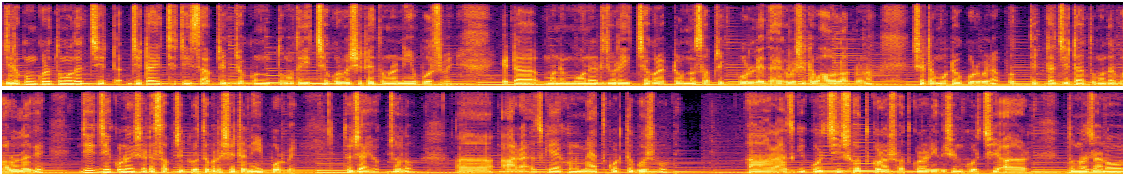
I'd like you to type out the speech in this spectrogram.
যেরকম করে তোমাদের যেটা যেটা ইচ্ছে যেই সাবজেক্ট যখন তোমাদের ইচ্ছা করবে সেটাই তোমরা নিয়ে বসবে। এটা মানে মনের জোরে ইচ্ছা করে একটা অন্য সাবজেক্ট পড়লে দেখা গেলো সেটা ভালো লাগল না। সেটা মোটেও করবে না। প্রত্যেকটা যেটা তোমাদের ভালো লাগে, যে যে কোনো সেটা সাবজেক্ট হতে পারে সেটা নিয়েই পড়বে। তো যাই হোক, চলো। আর আজকে এখন ম্যাথ করতে বসবো। আর আজকে করছি শতকরা শতকরা রিভিশন করছি। আর তোমরা জানো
